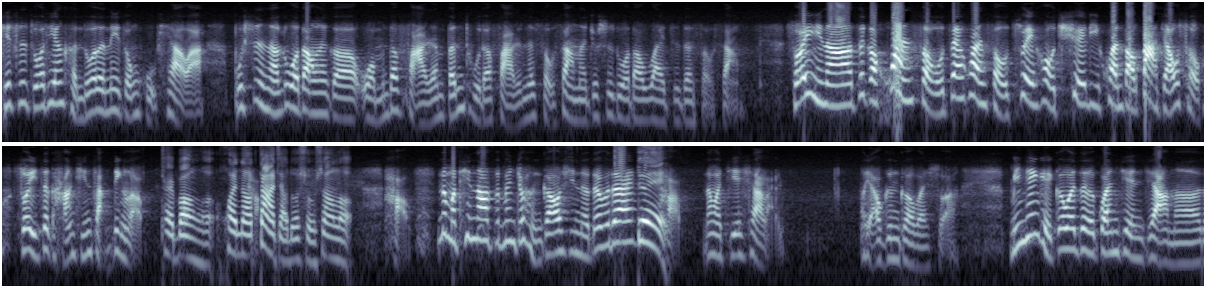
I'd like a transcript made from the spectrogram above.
其实昨天很多的那种股票啊，不是呢落到那个我们的法人本土的法人的手上呢，就是落到外资的手上。所以呢，这个换手再换手，最后确立换到大脚手，所以这个行情涨定了。太棒了，换到大脚的手上了。好，那么听到这边就很高兴了，对不对？对好，那么接下来我要跟各位说啊，明天给各位这个关键价呢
